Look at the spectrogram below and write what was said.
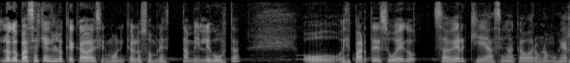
Lo que pasa es que es lo que acaba de decir Mónica, a los hombres también les gusta o es parte de su ego saber que hacen acabar a una mujer.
